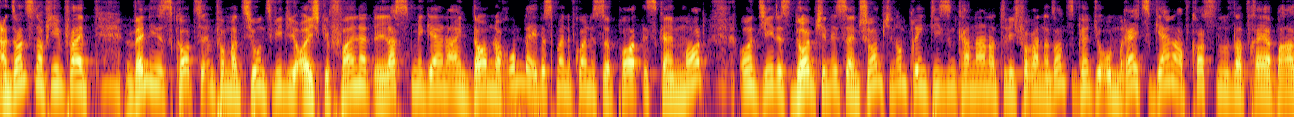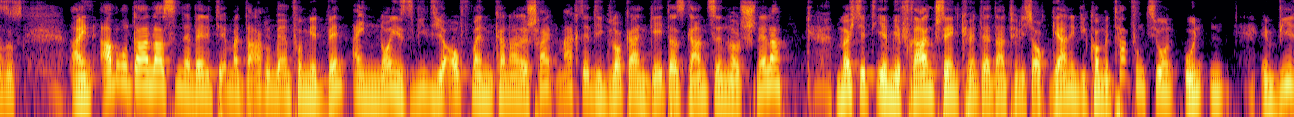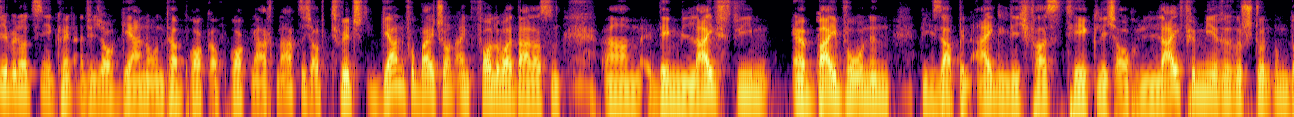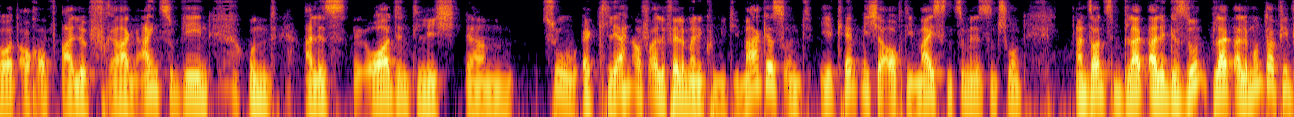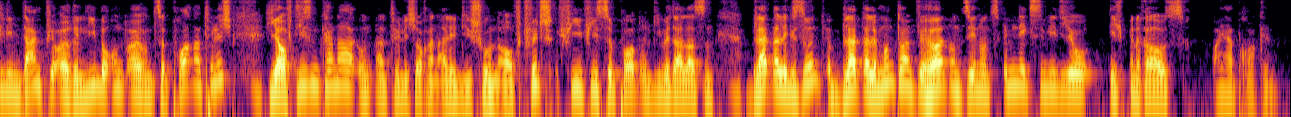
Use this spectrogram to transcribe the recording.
Ansonsten auf jeden Fall, wenn dieses kurze Informationsvideo euch gefallen hat, lasst mir gerne einen Daumen nach oben da. Ihr wisst, meine Freunde, Support ist kein Mord und jedes Däumchen ist ein Schäumchen und bringt diesen Kanal natürlich voran. Ansonsten könnt ihr oben rechts gerne auf kostenloser freier Basis ein Abo dalassen. Dann werdet ihr immer darüber informiert, wenn ein neues Video auf meinem Kanal erscheint. Macht ihr die Glocke an, geht das Ganze noch schneller. Möchtet ihr mir Fragen stellen, könnt ihr natürlich auch gerne die Kommentarfunktion unten im Video benutzen. Ihr könnt natürlich auch gerne unter Brock auf Brocken88 auf Twitch gerne vorbeischauen, einen Follower dalassen, ähm, dem Livestream äh, beiwohnen. Wie gesagt, bin eigentlich fast täglich auch live für mehrere Stunden, um dort auch auf alle Fragen einzugehen und alles ordentlich ähm, zu erklären. Auf alle Fälle, meine Community mag es und ihr kennt mich ja auch, die meisten zumindest schon. Ansonsten bleibt alle gesund, bleibt alle munter. Vielen, vielen Dank für eure Liebe und euren Support natürlich hier auf diesem Kanal und natürlich auch an alle, die schon auf Twitch viel, viel Support und Liebe da lassen. Bleibt alle gesund, bleibt alle munter und wir hören und sehen uns im nächsten Video. Ich bin raus, euer Brocken.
